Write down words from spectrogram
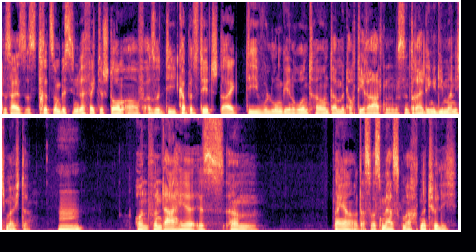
Das heißt, es tritt so ein bisschen der perfekte Sturm auf. Also die Kapazität steigt, die Volumen gehen runter und damit auch die Raten. Und das sind drei Dinge, die man nicht möchte. Mhm. Und von daher ist, ähm, naja, das, was Maersk macht, natürlich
